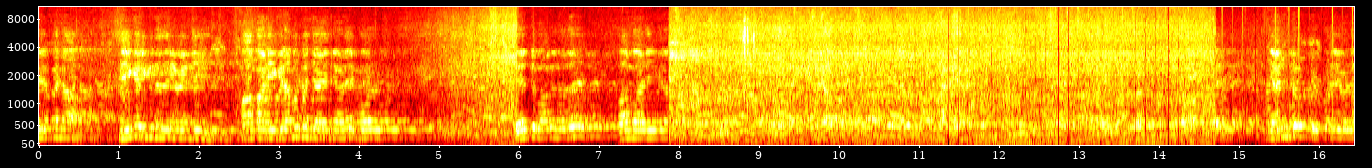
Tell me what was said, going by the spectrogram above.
വിൽപ്പന സ്വീകരിക്കുന്നതിന് വേണ്ടി പാമ്പാടി ഗ്രാമപഞ്ചായത്തിനാണ് ഇപ്പോൾ ഏറ്റുവാങ്ങുന്നത്. പാമ്പാടി ഗ്രാമ ഞണ്ടും ഉൾപ്പെടെയുള്ള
